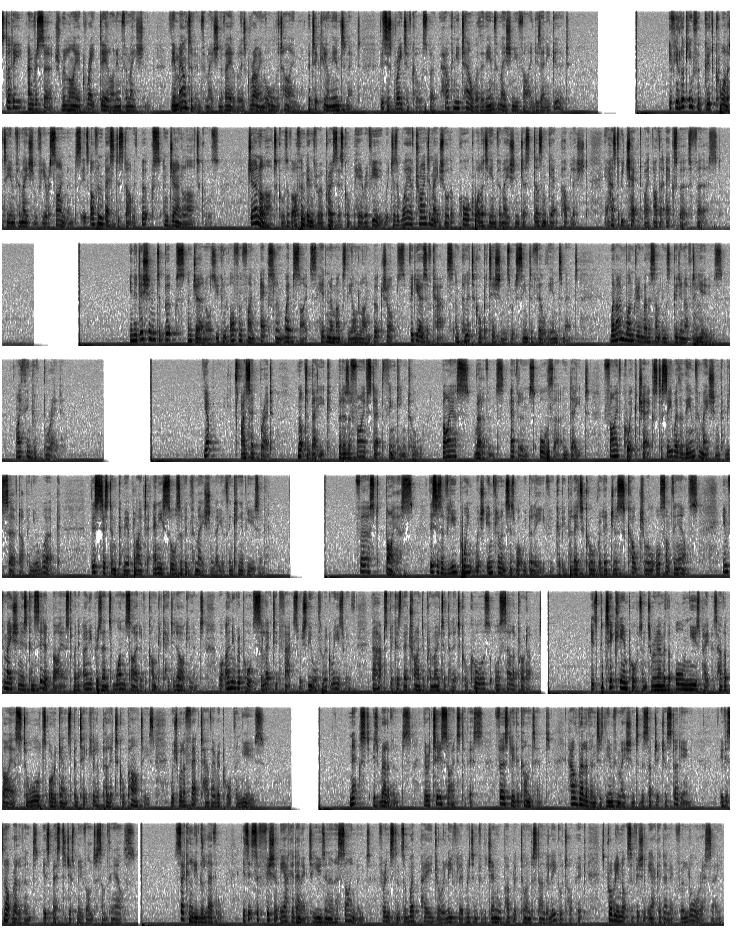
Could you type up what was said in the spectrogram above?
Study and research rely a great deal on information. The amount of information available is growing all the time, particularly on the internet. This is great, of course, but how can you tell whether the information you find is any good? If you're looking for good quality information for your assignments, it's often best to start with books and journal articles. Journal articles have often been through a process called peer review, which is a way of trying to make sure that poor quality information just doesn't get published. It has to be checked by other experts first. In addition to books and journals, you can often find excellent websites hidden amongst the online bookshops, videos of cats, and political petitions which seem to fill the internet. When I'm wondering whether something's good enough to use, I think of bread. Yep, I said bread. Not to bake, but as a five-step thinking tool. Bias, relevance, evidence, author and date. Five quick checks to see whether the information can be served up in your work. This system can be applied to any source of information that you're thinking of using. First, bias. This is a viewpoint which influences what we believe. It could be political, religious, cultural, or something else. Information is considered biased when it only presents one side of a complicated argument, or only reports selected facts which the author agrees with, perhaps because they're trying to promote a political cause or sell a product. It's particularly important to remember that all newspapers have a bias towards or against particular political parties, which will affect how they report the news. Next is relevance. There are two sides to this. Firstly, the content. How relevant is the information to the subject you're studying? If it's not relevant, it's best to just move on to something else. Secondly, the level. Is it sufficiently academic to use in an assignment? For instance, a web page or a leaflet written for the general public to understand a legal topic is probably not sufficiently academic for a law essay.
